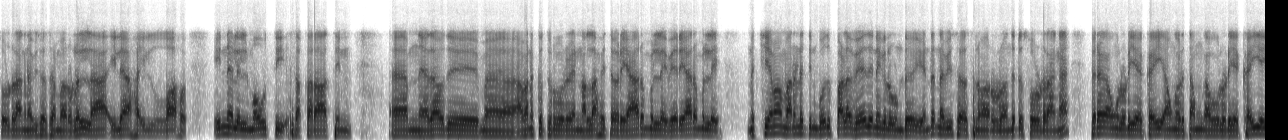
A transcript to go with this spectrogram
சொல்கிறாங்க நபிசாசலம் அவர்கள் லா இலாஹ இல்லாஹ் இன்னலில் மௌத்தி சக்கராத்தின். அதாவது அவனுக்கு துருவன் நல்லாவை தவிர யாரும் இல்லை வேறு யாரும் இல்லை. நிச்சயமா மரணத்தின் போது பல வேதனைகள் உண்டு என்று நபி ஸல்லல்லாஹு அவர்கள் வந்துட்டு சொல்றாங்க. பிறகு அவங்களுடைய கை அவங்க தம் அவங்களுடைய கையை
